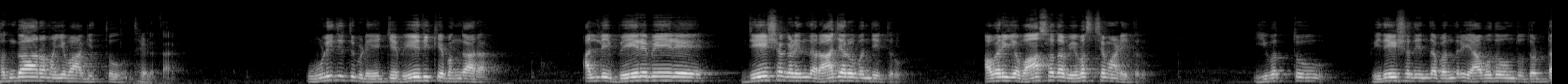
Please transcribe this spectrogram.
ಬಂಗಾರಮಯವಾಗಿತ್ತು ಅಂತ ಹೇಳ್ತಾರೆ. ಉಳಿದಿದ್ದು ಬಿಡಿ, ಯಜ್ಞ ವೇದಿಕೆ ಬಂಗಾರ. ಅಲ್ಲಿ ಬೇರೆ ಬೇರೆ ದೇಶಗಳಿಂದ ರಾಜರು ಬಂದಿದ್ದರು ಅವರಿಗೆ ವಾಸದ ವ್ಯವಸ್ಥೆ ಮಾಡಿದರು. ಇವತ್ತು ವಿದೇಶದಿಂದ ಬಂದರೆ ಯಾವುದೋ ಒಂದು ದೊಡ್ಡ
